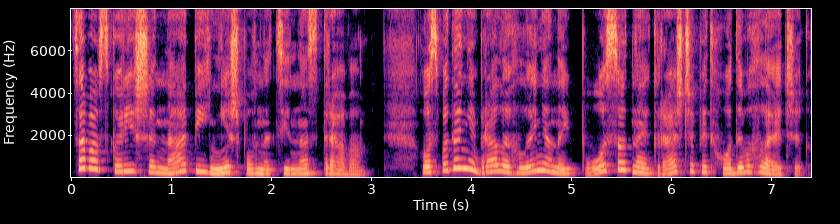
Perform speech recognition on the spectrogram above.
Це був скоріше напій, ніж повноцінна страва. Господині брали глиняний посуд, найкраще підходив глечик.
